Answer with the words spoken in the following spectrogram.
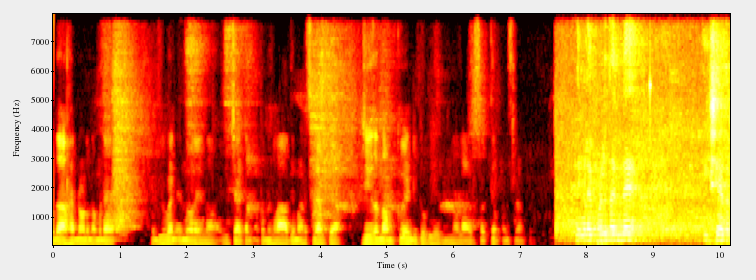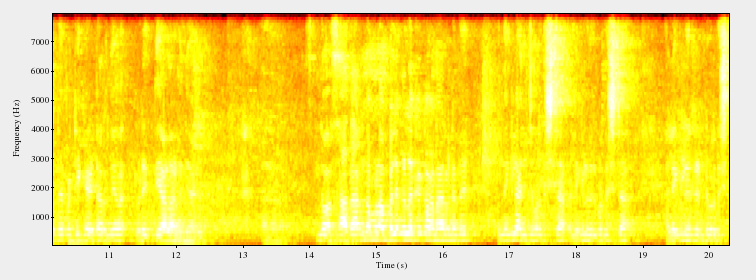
ഉദാഹരണമാണ് നമ്മുടെ ധ്രുവൻ എന്ന് പറയുന്ന ഈ ചേട്ടൻ. അപ്പം നിങ്ങൾ ആദ്യം മനസ്സിലാക്കുക ജീവിതം നമുക്ക് വേണ്ടിയിട്ട് എന്നുള്ള ഒരു സത്യം മനസ്സിലാക്കുക. നിങ്ങളെപ്പോലെ തന്നെ ഈ ക്ഷേത്രത്തെ പറ്റി കേട്ടറിഞ്ഞ് ഇവിടെ എത്തിയ ആളാണ് ഞാൻ. സാധാരണ നമ്മൾ അമ്പലങ്ങളിലൊക്കെ കാണാറുള്ളത് ഒന്നെങ്കിൽ അഞ്ച് പ്രതിഷ്ഠ അല്ലെങ്കിൽ ഒരു പ്രതിഷ്ഠ അല്ലെങ്കിൽ ഒരു രണ്ട് പ്രതിഷ്ഠ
